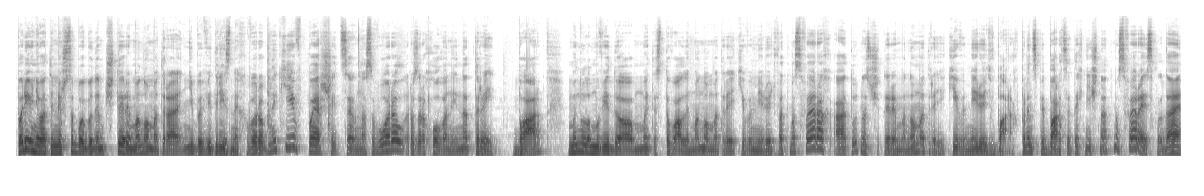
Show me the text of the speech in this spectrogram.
Порівнювати між собою будемо 4 манометра ніби від різних виробників. Перший це в нас Worrell, розрахований на 3 бар. В минулому відео ми тестували манометри, які вимірюють в атмосферах, а тут у нас 4 манометри, які вимірюють в барах. В принципі, бар це технічна атмосфера і складає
